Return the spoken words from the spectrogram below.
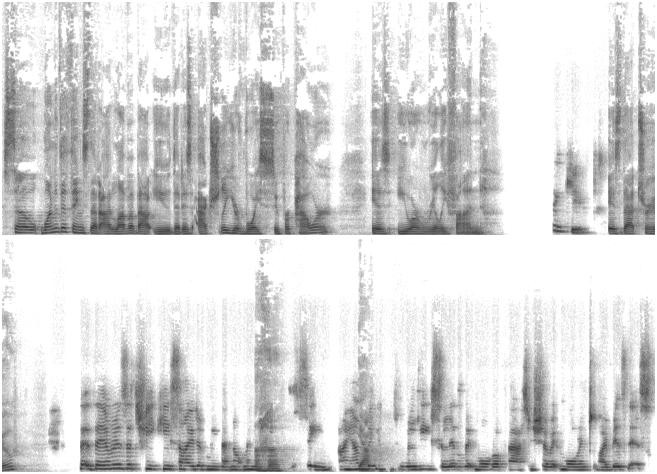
So one of the things that I love about you that is actually your voice superpower is you are really fun. Thank you. Is that true? There is a cheeky side of me that not many uh-huh. people see. I am yeah. beginning to release a little bit more of that and show it more into my business,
